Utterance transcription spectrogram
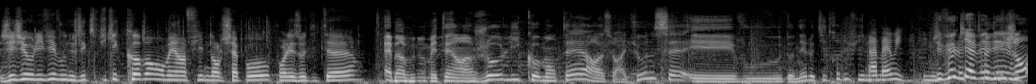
GG Olivier, vous nous expliquez comment on met un film dans le chapeau pour les auditeurs? Eh ben, vous nous mettez un joli commentaire sur iTunes et vous donnez le titre du film. Ah bah oui. J'ai vu qu'il y avait des gens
